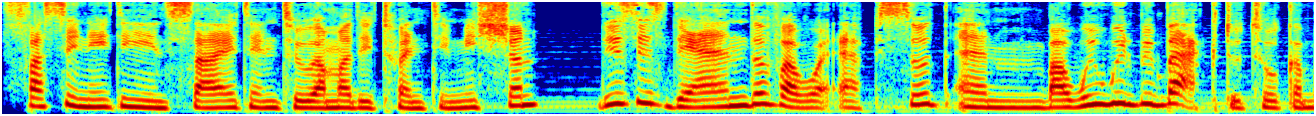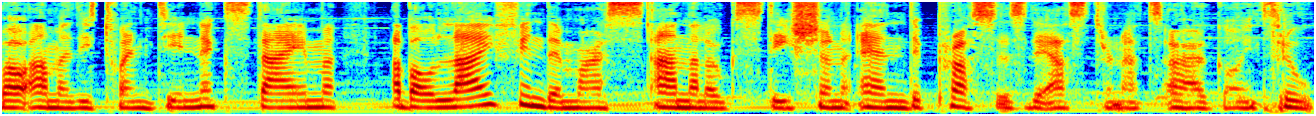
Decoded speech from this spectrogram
fascinating insight into AMADEE 20 mission. This is the end of our episode, and but we will be back to talk about AMADEE 20 next time about life in the Mars analog station and the process the astronauts are going through.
